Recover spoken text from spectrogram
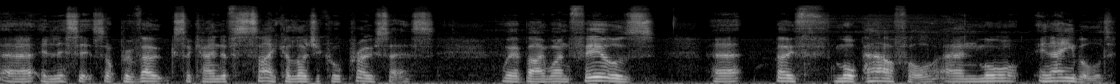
uh, elicits or provokes a kind of psychological process whereby one feels uh, both more powerful and more enabled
